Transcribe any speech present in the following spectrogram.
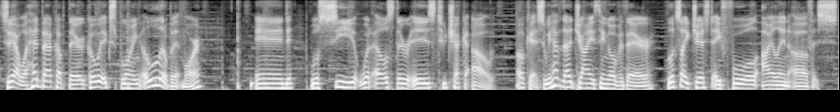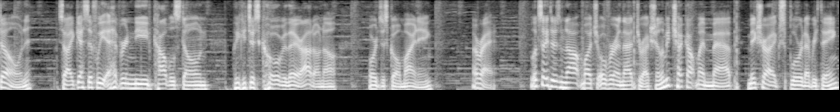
So yeah, we'll head back up there, go exploring a little bit more, and we'll see what else there is to check out. Okay, so we have that giant thing over there. Looks like just a full island of stone. So I guess if we ever need cobblestone, we could just go over there. I don't know. Or just go mining. Alright. Looks like there's not much over in that direction. Let me check out my map. Make sure I explored everything.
